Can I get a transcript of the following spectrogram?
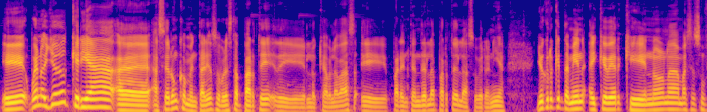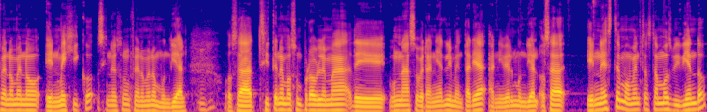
Eh, bueno, yo quería eh, hacer un comentario sobre esta parte de lo que hablabas eh, para entender la parte de la soberanía. Yo creo que también hay que ver que no nada más es un fenómeno en México, sino es un fenómeno mundial. O sea, sí tenemos un problema de una soberanía alimentaria a nivel mundial. O sea, en este momento estamos viviendo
